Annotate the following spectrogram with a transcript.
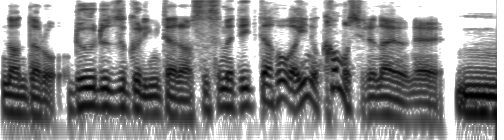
なんだろう、ルール作りみたいなのを進めていった方がいいのかもしれないよね。うん。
